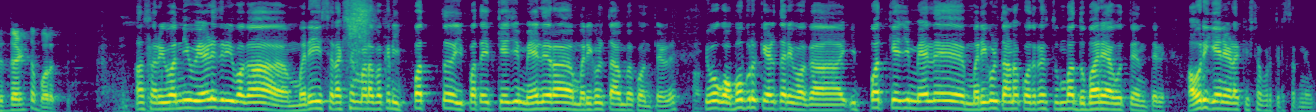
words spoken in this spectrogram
ರಿಸಲ್ಟ್ ಬರುತ್ತೆ. ಹಾ, ಸರ್, ಇವಾಗ ನೀವು ಹೇಳಿದ್ರಿ, ಇವಾಗ ಮರಿ ಸೆಲೆಕ್ಷನ್ ಮಾಡ್ಬೇಕಾದ್ರೆ ಇಪ್ಪತ್ತು, ಇಪ್ಪತ್ತೈದು ಕೆ ಜಿ ಮೇಲಿರೋ ಮರಿಗಳು ತಗೊಬೇಕು ಅಂತೇಳಿ. ಇವಾಗ ಒಬ್ಬೊಬ್ರು ಕೇಳ್ತಾರೆ, ಇವಾಗ ಇಪ್ಪತ್ತು ಕೆ ಜಿ ಮೇಲೆ ಮರಿಗಳು ತಗೊಳಕ್ ಹೋದ್ರೆ ತುಂಬ ದುಬಾರಿ ಆಗುತ್ತೆ ಅಂತೇಳಿ. ಅವ್ರಿಗೆ ಏನು ಹೇಳಕ್ ಇಷ್ಟಪಡ್ತೀರಿ ಸರ್ ನೀವು?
